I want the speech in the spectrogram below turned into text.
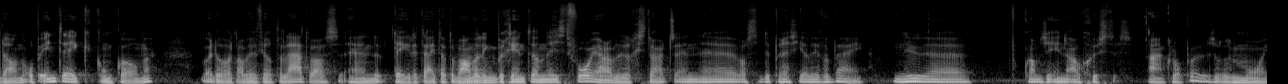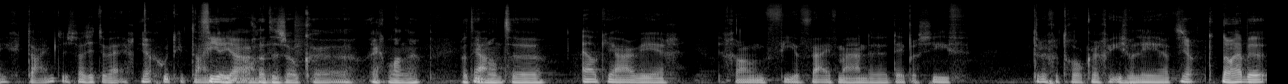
dan op intake kon komen. Waardoor het alweer veel te laat was. En tegen de tijd dat de behandeling begint, dan is het voorjaar alweer gestart. En eh, was de depressie alweer voorbij. Nu eh, kwam ze in augustus aankloppen. Dus dat was mooi getimed. Dus daar zitten we echt Ja. goed getimed. Vier jaar, dat is ook eh, echt lang hè? Dat Ja. iemand... Elk jaar weer gewoon vier, vijf maanden depressief. Teruggetrokken, geïsoleerd. Ja. Nou hebben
